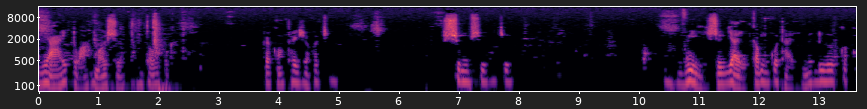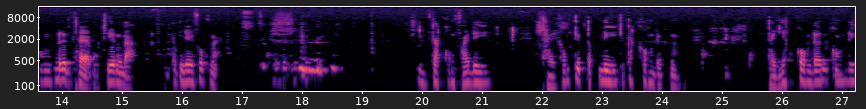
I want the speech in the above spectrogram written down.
giải tỏa mọi sự tâm tối của các con. Các con thấy rõ chưa? Sung sướng chưa? Vì sự dày công của thầy mới đưa các con đến thềm thiên đàng trong giây phút này các con phải đi. Thầy không tiếp tục đi cho các con được nữa thầy dắt con đến con đi,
